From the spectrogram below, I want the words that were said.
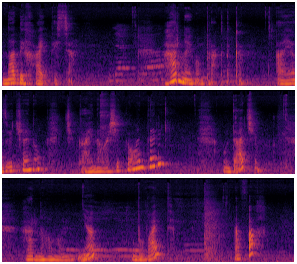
надихайтеся. Гарної вам практики! А я, звичайно, чекаю на ваші коментарі. Удачі! Гарного вам дня! Бувайте! Афах!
